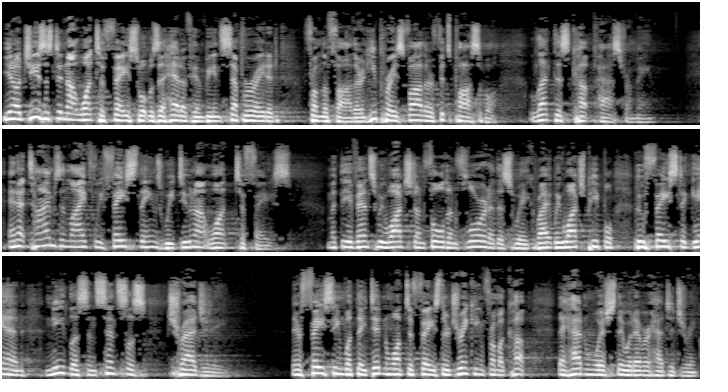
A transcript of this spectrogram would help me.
You know, Jesus did not want to face what was ahead of him, being separated from the Father. And he prays, Father, if it's possible, let this cup pass from me. And at times in life, we face things we do not want to face. At the events we watched unfold in Florida this week, right? We watched people who faced again needless and senseless tragedy. They're facing what they didn't want to face. They're drinking from a cup they hadn't wished they would ever had to drink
